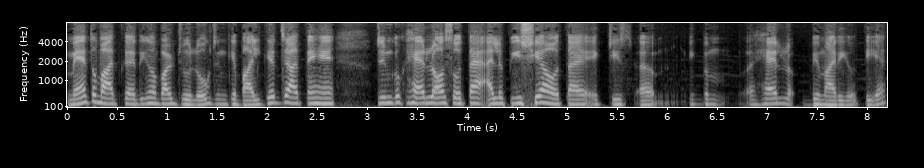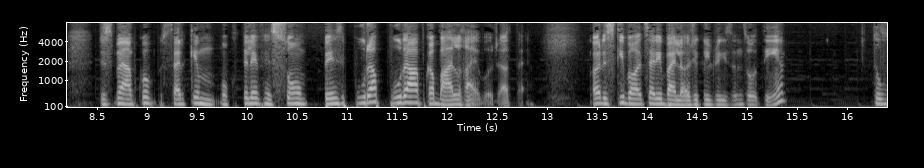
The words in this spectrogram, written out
मैं तो बात कर रही हूँ अबाउट जो लोग जिनके बाल गिर जाते हैं जिनको हेयर लॉस होता है एलोपीशिया होता है, एक चीज़ एकदम हेयर बीमारी होती है, जिसमें आपको सर के मुख्तलिफ़ हिस्सों पे पूरा पूरा आपका बाल गायब हो जाता है। और इसकी बहुत सारी बायोलॉजिकल रीजन होती हैं। तो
